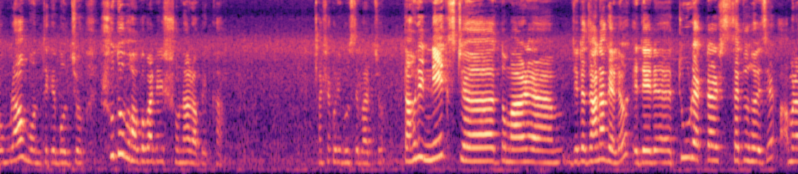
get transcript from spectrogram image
তোমরাও মন থেকে বলছো, শুধু ভগবানের শোনার অপেক্ষা। আশা করি বুঝতে পারছ। তাহলে নেক্সট তোমার যেটা জানা গেল, এদের ট্যুর একটা সেটেল হয়েছে, আমরা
